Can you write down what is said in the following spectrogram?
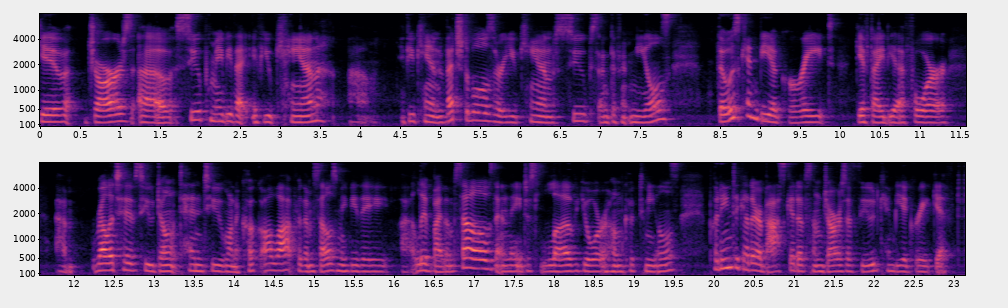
give jars of soup, maybe that if you can, um, if you can vegetables or you can soups and different meals, those can be a great gift idea for um, relatives who don't tend to want to cook a lot for themselves. Maybe they uh, live by themselves and they just love your home cooked meals. Putting together a basket of some jars of food can be a great gift.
